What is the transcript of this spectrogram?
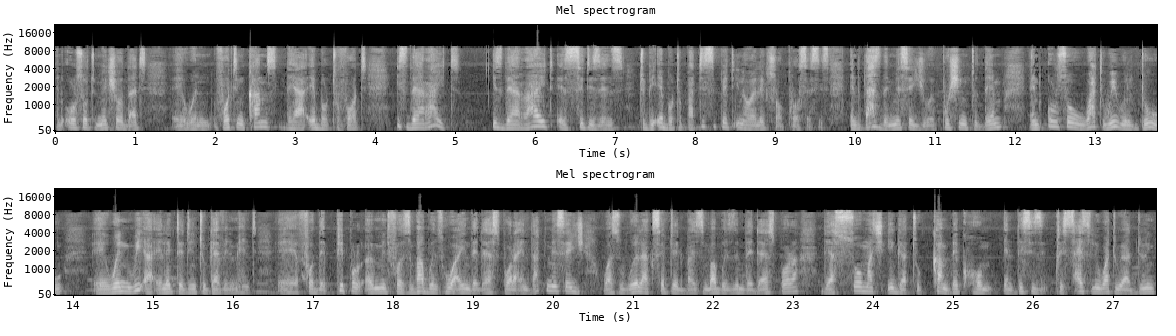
and also to make sure that uh, when voting comes, they are able to vote. It's their right. It's their right as citizens to be able to participate in our electoral processes. And that's the message we're pushing to them. And also what we will do uh, when we are elected into government uh, for the people, I mean, for Zimbabweans who are in the diaspora. And that message was well accepted by Zimbabweans in the diaspora. They are so much eager to come back home. And this is precisely what we are doing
